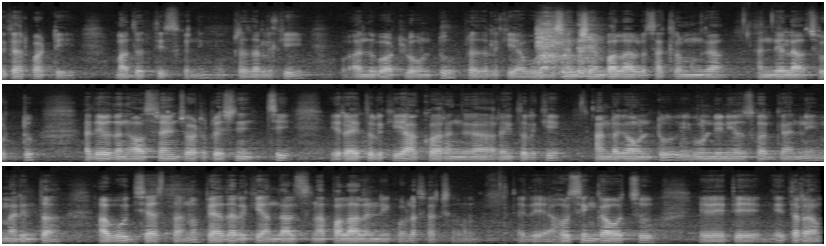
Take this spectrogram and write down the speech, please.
అధికార పార్టీ మద్దతు తీసుకుని ప్రజలకి అందుబాటులో ఉంటూ ప్రజలకి అభివృద్ధి సంక్షేమ ఫలాలు సక్రమంగా అందేలా చుట్టూ అదేవిధంగా అవసరమైన చోట ప్రశ్నించి ఈ రైతులకి ఆక్వారంగా రైతులకి అండగా ఉంటూ ఈ ఉండి నియోజకవర్గాన్ని మరింత అభివృద్ధి చేస్తాను. పేదలకి అందాల్సిన ఫలాలన్నీ కూడా సక్ష అదే హౌసింగ్ కావచ్చు ఏదైతే ఇతర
